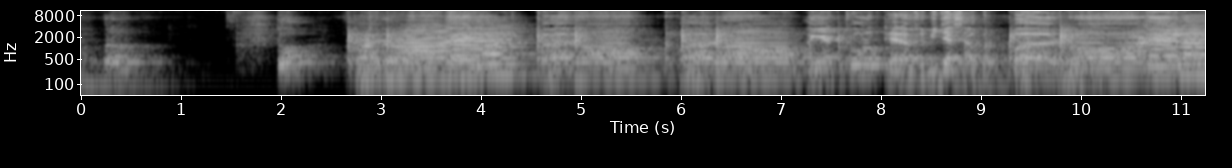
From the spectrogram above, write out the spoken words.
લેવાનું બરોબર? તો અહીંયા થોડુંક ઠેરાવશે બીજા સા ઉપર. પરોણેલા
